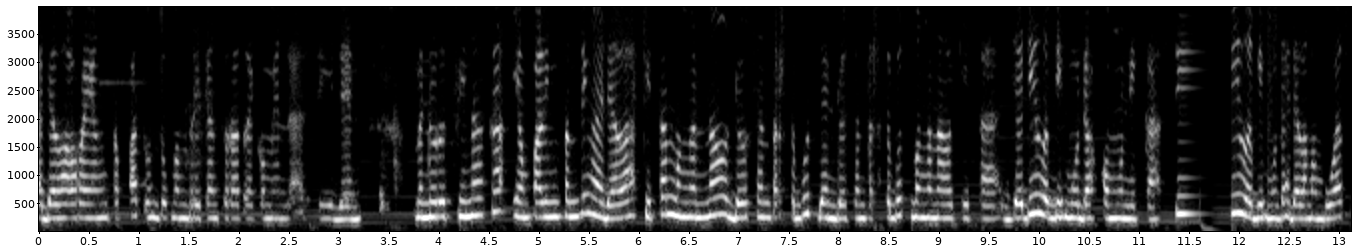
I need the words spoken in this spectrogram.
adalah orang yang tepat untuk memberikan surat rekomendasi dan menurut Vina Kak yang paling penting adalah kita mengenal dosen tersebut dan dosen tersebut mengenal kita. Jadi lebih mudah komunikasi, lebih mudah dalam membuat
